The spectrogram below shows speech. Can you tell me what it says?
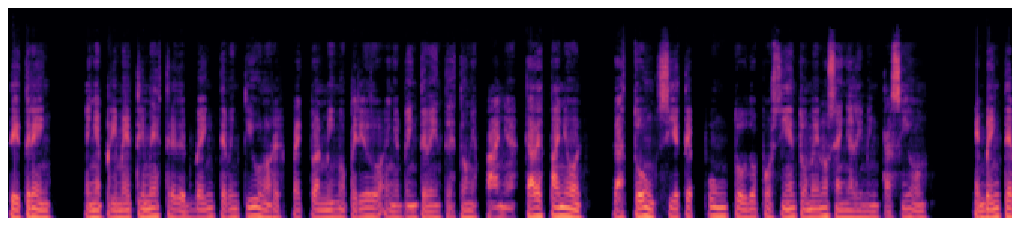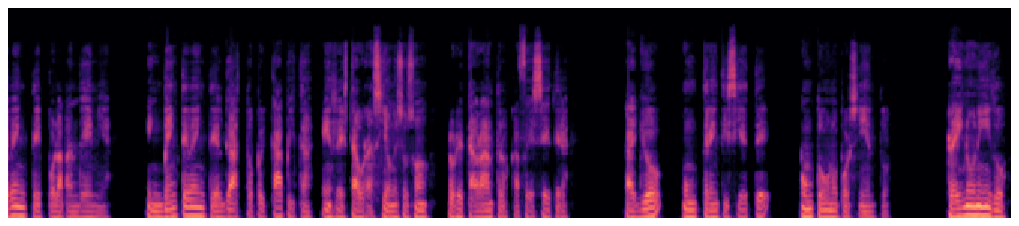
de tren en el primer trimestre del 2021 respecto al mismo periodo en el 2020. Esto en España. Cada español gastó un 7.2% menos en alimentación en 2020 por la pandemia. En 2020 el gasto per cápita en restauración, esos son los restaurantes, los cafés, etcétera, cayó un 37.1%. Reino Unido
